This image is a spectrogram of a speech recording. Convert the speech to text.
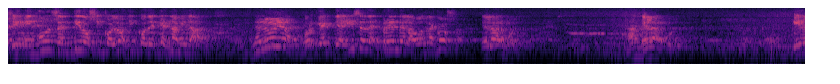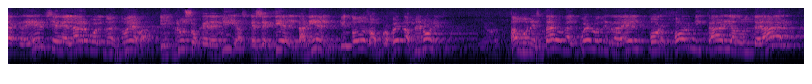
sin ningún sentido psicológico de que es Navidad. Porque de ahí se desprende la otra cosa, el árbol. El árbol. Y la creencia en el árbol no es nueva. Incluso Jeremías, Ezequiel, Daniel y todos los profetas menores amonestaron al pueblo de Israel por fornicar y adulterar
